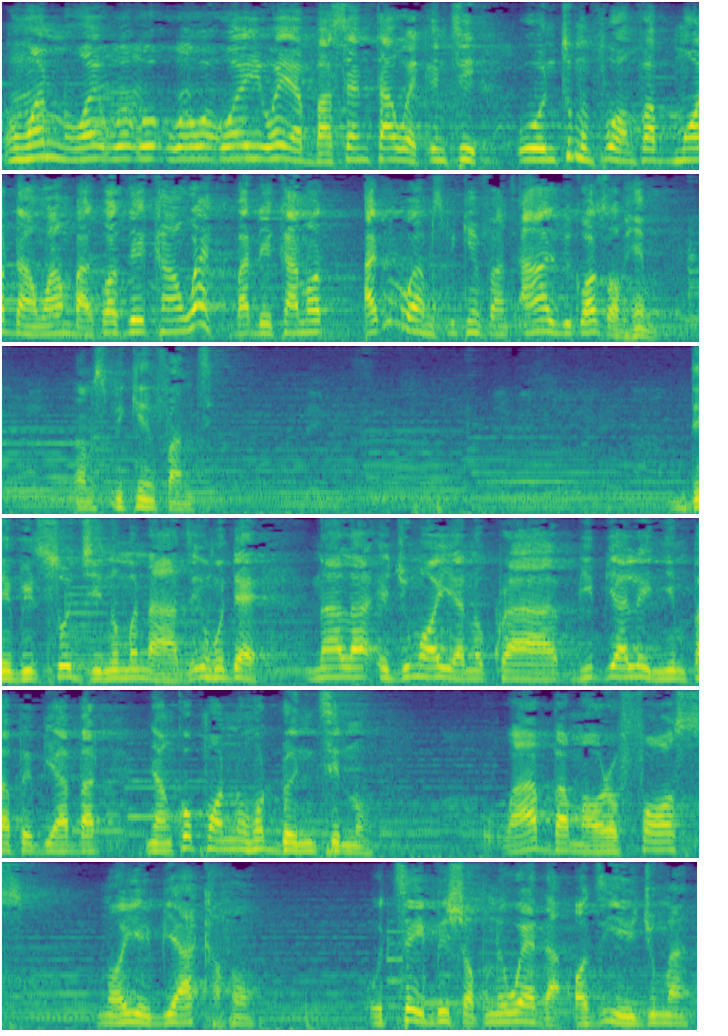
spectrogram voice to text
why, why, why a basenta work? Nti, ontum for for more than one bus because they can work, but they cannot. I don't know why I'm speaking fancy. Ah, it's because of him. I'm speaking fancy. David Soji no na adze n'ala edwuma ɔyɛ no koraa biribiara enyi mpapa bia but nyankopɔn no ho dɔ nti no waba ma ɔre force na ɔyɛ bi aka ho otei bishop ne word a ɔdze yɛ edwuma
